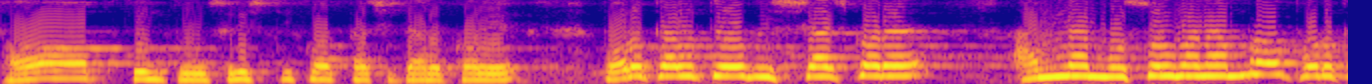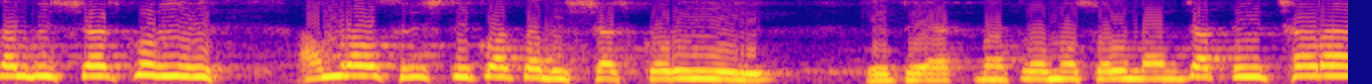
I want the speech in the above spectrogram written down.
সব কিন্তু সৃষ্টিকর্তা স্বীকার করে। পরকালকেও বিশ্বাস করে আমরা মুসলমান, আমরাও পরকাল বিশ্বাস করি, আমরাও সৃষ্টিকর্তা বিশ্বাস করি। কিন্তু একমাত্র মুসলমান জাতি ছাড়া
